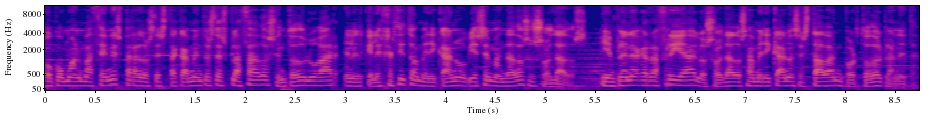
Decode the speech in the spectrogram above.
o como almacenes para los destacamentos desplazados en todo lugar en el que el ejército americano hubiese mandado a sus soldados. Y en plena Guerra Fría, los soldados americanos estaban por todo el planeta.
